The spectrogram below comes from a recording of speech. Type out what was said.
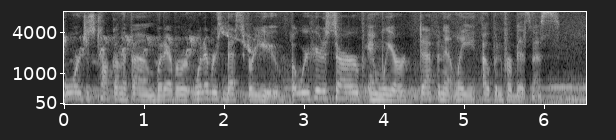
or just talk on the phone, whatever whatever's best for you. But we're here to and we are definitely open for business.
